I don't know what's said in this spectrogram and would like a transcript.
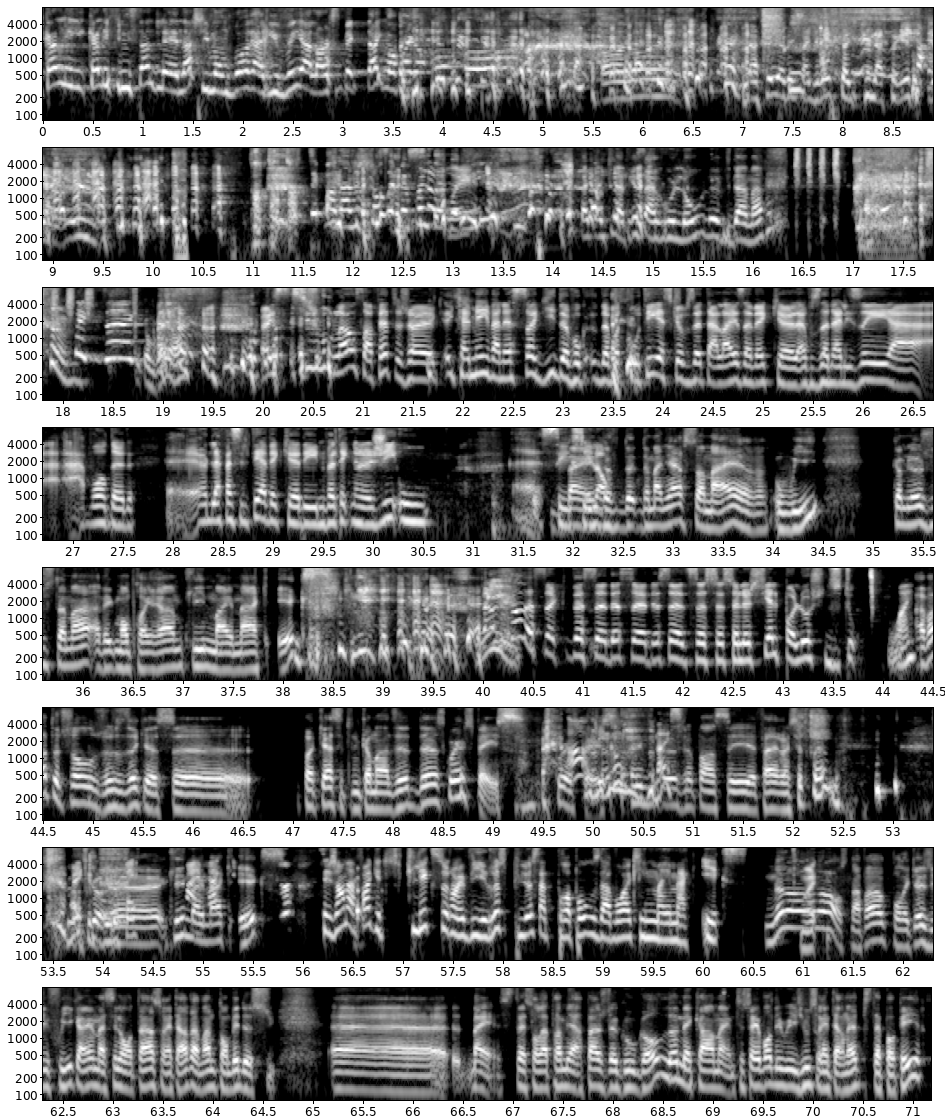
quand les, quand les finissants de l'ENH, ils vont me voir arriver à leur spectacle, ils vont faire oh, oh. Oh non! La fille avec sa grosse calculatrice qui arrive. Tu sais, pendant le show, ça fait pas le Ouais. bruit. La calculatrice à rouleau, là, évidemment. Exact. Euh, si si je vous relance, en fait, je, Camille, Vanessa, Guy, de, vos- de votre côté, est-ce que vous êtes à l'aise avec euh, à vous analyser, à, à avoir de, de, euh, de la facilité avec euh, des nouvelles technologies ou euh, c'est Ben, long? de, de- de manière sommaire, oui. Comme là, justement, avec mon programme Clean My Mac X. De ce, logiciel pas louche du tout. Ouais. Avant toute chose, je veux juste dire que ce podcast est une commandite de Squarespace. Nice. déjà pensé faire un site web? Cas, euh, Clean My Mac X. C'est le genre d'affaire que tu cliques sur un virus, puis là, ça te propose d'avoir Clean My Mac X. Non, non, Ouais. non, non, c'est une affaire pour laquelle j'ai fouillé quand même assez longtemps sur Internet avant de tomber dessus. Euh, ben, c'était sur la première page de Google, là, mais quand même. Tu sais, j'allais voir des reviews sur Internet, puis c'était pas pire.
